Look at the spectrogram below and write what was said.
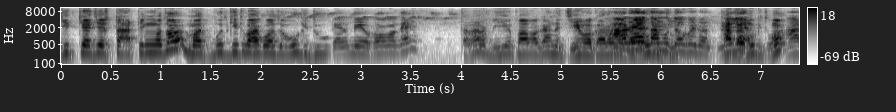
ગીત કે છે સ્ટાર્ટિંગમાં તો મજબૂત ગીત વાગવા જો હું કીધું. પેલો તમારે બે પા વગા ને જે વગાડો હારું તમે જાઓ કીધું. ભાઈ, હા, મળીએ. કીધું હા.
